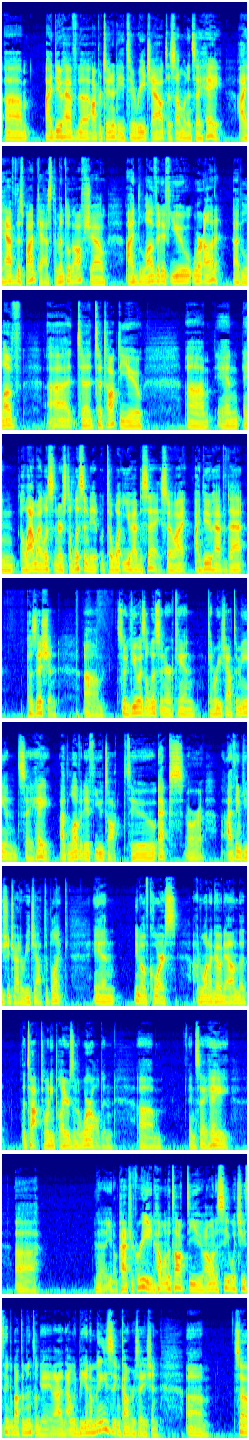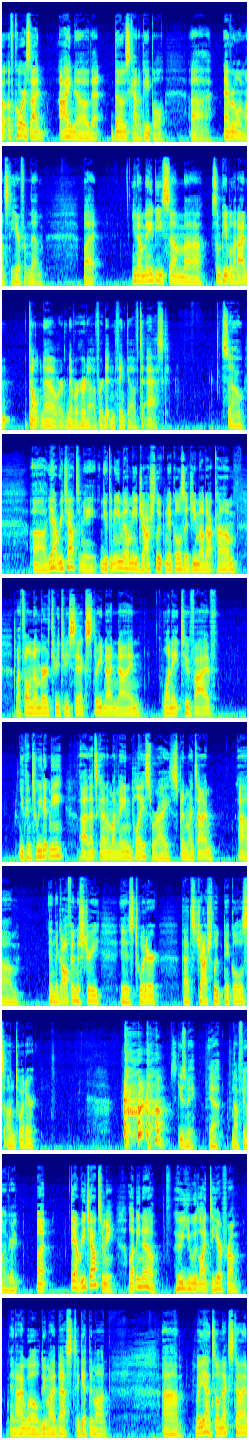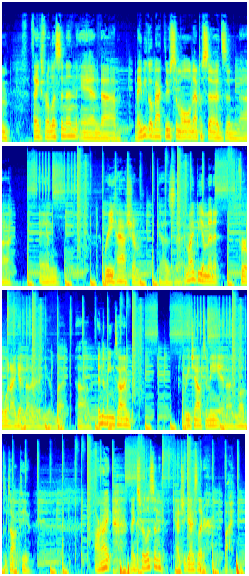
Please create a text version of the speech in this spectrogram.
um, I do have the opportunity to reach out to someone and say, "Hey, I have this podcast, the Mental Golf Show. I'd love it if you were on it. I'd love uh, to to talk to you um, and and allow my listeners to listen to to what you have to say. So I I do have that position. Um, so you as a listener can can reach out to me and say, hey, I'd love it if you talked to X, or I think you should try to reach out to blank. And you know, of course, I'd want to go down the the top twenty players in the world and um, and say, hey. Uh, uh, you know, Patrick Reed, I want to talk to you. I want to see what you think about the mental game. I, that would be an amazing conversation. Um, so, of course, I I know that those kind of people, uh, everyone wants to hear from them. but you know, maybe some uh, some people that I don't know or never heard of or didn't think of to ask. So, uh, yeah, reach out to me. You can email me, joshluke.nichols at gmail.com. My phone number, 336 399 1825. You can tweet at me. Uh, that's kind of my main place where I spend my time um, in the golf industry is Twitter. That's Josh Luke Nichols on Twitter. Excuse me. Yeah, not feeling great. But yeah, reach out to me. Let me know who you would like to hear from, and I will do my best to get them on. Um, but yeah, until next time, thanks for listening, and uh, maybe go back through some old episodes and uh, and rehash them because uh, it might be a minute for when I get another interview. But um, in the meantime, reach out to me, and I'd love to talk to you. All right. Thanks for listening. Catch you guys later. Bye.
